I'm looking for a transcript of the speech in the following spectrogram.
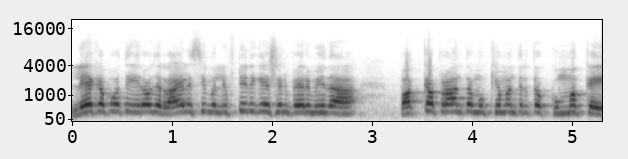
లేకపోతే ఈరోజు రాయలసీమ లిఫ్ట్ ఇరిగేషన్ పేరు మీద పక్క ప్రాంత ముఖ్యమంత్రితో కుమ్మక్కై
